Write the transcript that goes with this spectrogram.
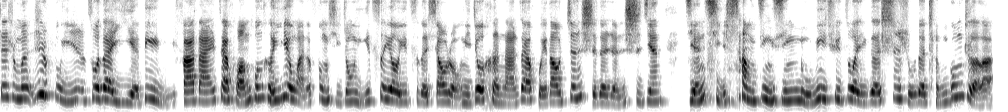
这什么日复一日坐在野地里发呆，在黄昏和夜晚的缝隙中一次又一次的消融，你就很难再回到真实的人世间，捡起上进心，努力去做一个世俗的成功者了。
